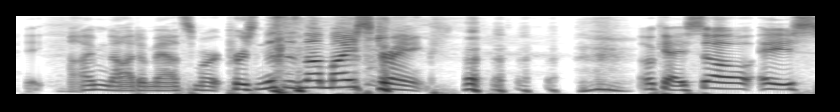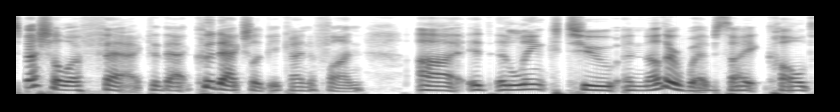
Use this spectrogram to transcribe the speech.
I'm not a math smart person. This is not my strength. Okay so a special effect that could actually be kind of fun uh, it, a link to another website called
